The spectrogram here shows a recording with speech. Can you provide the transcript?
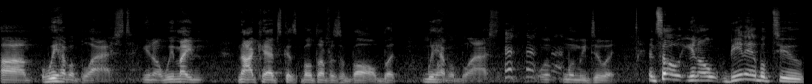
Um, we have a blast. You know, we might not catch because both of us are bald, but we have a blast w- when we do it. And so, you know, being able to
